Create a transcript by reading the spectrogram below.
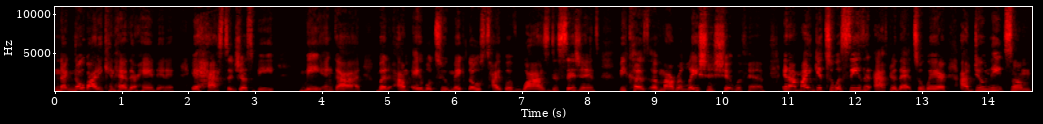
like nobody can have their hand in it. It has to just be me and God. But I'm able to make those type of wise decisions because of my relationship with him. And I might get to a season after that to where I do need some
